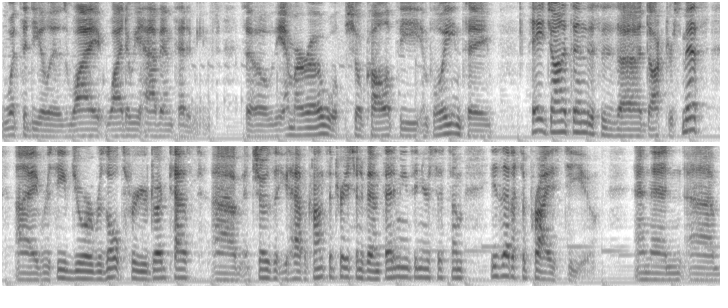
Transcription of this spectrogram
what the deal is. Why why do we have amphetamines? So the MRO will she'll call up the employee and say, "Hey, Jonathan, this is uh, Dr. Smith. I received your results for your drug test. Um, it shows that you have a concentration of amphetamines in your system. Is that a surprise to you?" And then uh,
